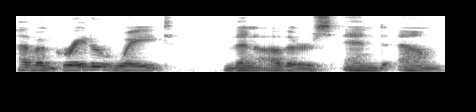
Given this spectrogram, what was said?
have a greater weight than others and um,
